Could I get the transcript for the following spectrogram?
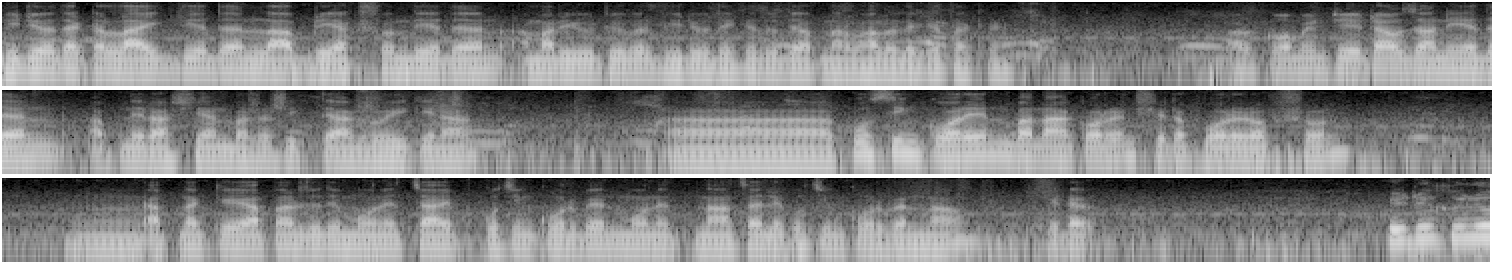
ভিডিওতে একটা লাইক দিয়ে দেন, লাভ রিয়াকশন দিয়ে দেন, আমার ইউটিউবের ভিডিও দেখে যদি আপনার ভালো লেগে থাকে। আর কমেন্টে এটাও জানিয়ে দেন, আপনি রাশিয়ান ভাষা শিখতে আগ্রহী কিনা। কোচিং করেন বা না করেন, সেটা পরের অপশন আপনাকে আপনার যদি মনে চায় কোচিং করবেন মনে না চাইলে কোচিং করবেন না। এটা এটা কোনো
